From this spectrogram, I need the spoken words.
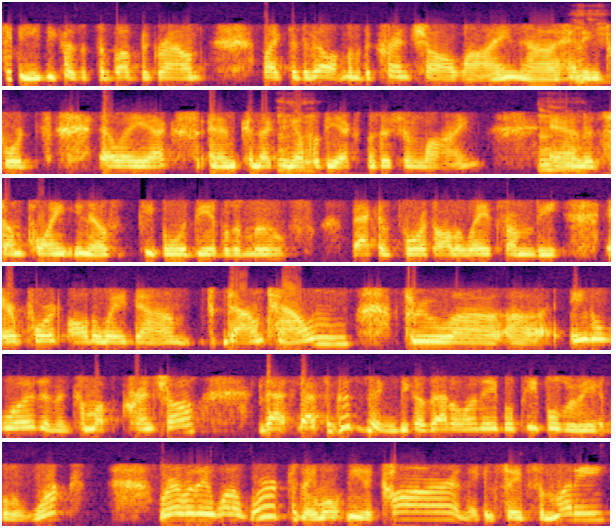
see because it's above the ground, like the development of the Crenshaw line, uh, heading mm-hmm. towards LAX and connecting mm-hmm. up with the Exposition line. Mm-hmm. And at some point, you know, people would be able to move back and forth all the way from the airport all the way down downtown through uh, uh, Inglewood and then come up Crenshaw. That that's a good thing because that'll enable people to be able to work wherever they want to work, and they won't need a car, and they can save some money,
